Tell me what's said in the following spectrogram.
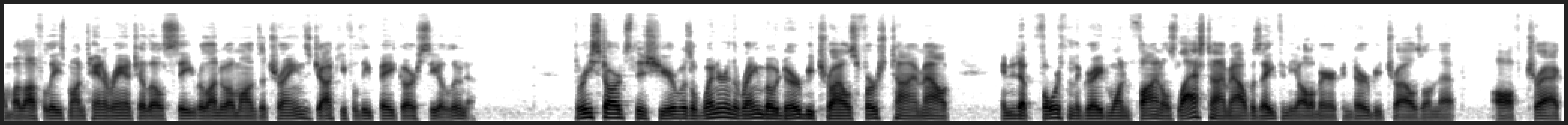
on by La Feliz Montana Ranch LLC, Rolando Almanza Trains, jockey Felipe Garcia Luna. Three starts this year, was a winner in the Rainbow Derby trials first time out, ended up fourth in the Grade 1 finals. Last time out was eighth in the All American Derby trials on that off track.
